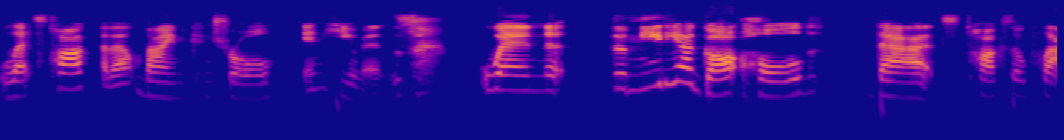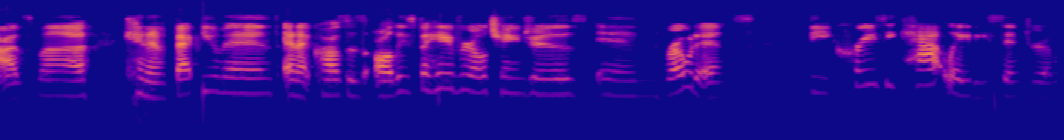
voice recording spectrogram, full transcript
Let's talk about mind control in humans. When the media got hold that toxoplasma can infect humans and it causes all these behavioral changes in rodents, the crazy cat lady syndrome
